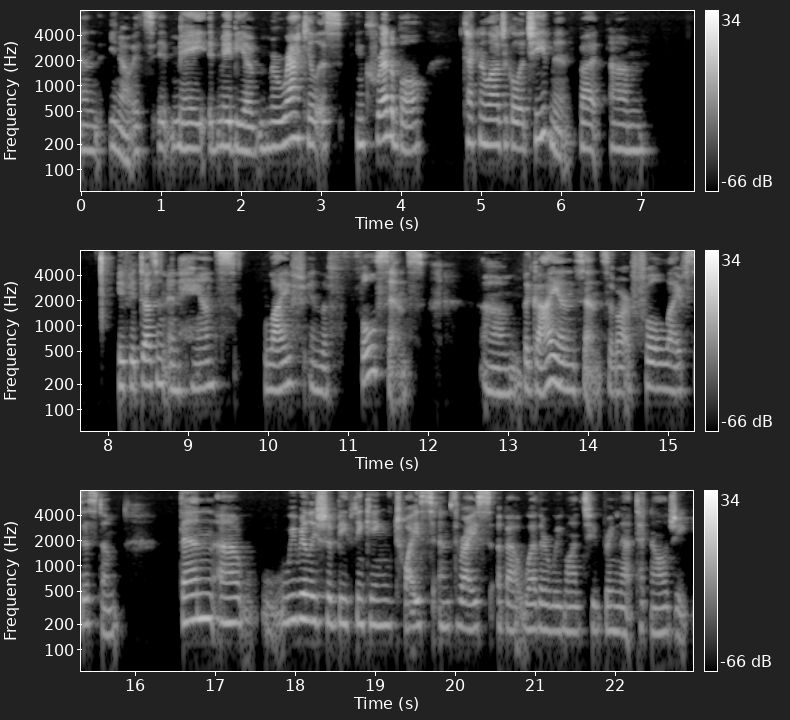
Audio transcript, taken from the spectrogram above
And you know, it's it may it may be a miraculous, incredible technological achievement, but um, if it doesn't enhance life in the full sense, um, the Gaian sense of our full life system, then uh, we really should be thinking twice and thrice about whether we want to bring that technology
